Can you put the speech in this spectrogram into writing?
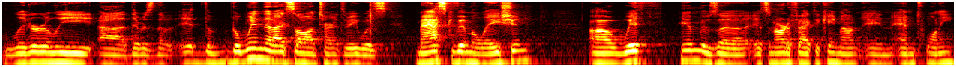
literally uh, there was the, it, the the win that I saw on turn three was Mask of Immolation uh, with him. It was a it's an artifact that came out in M20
